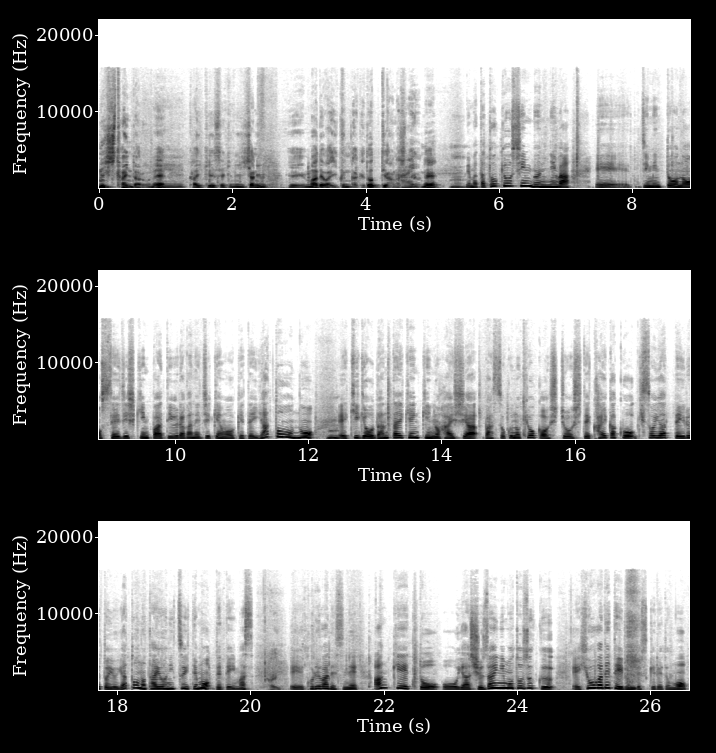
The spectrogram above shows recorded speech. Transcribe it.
何したいんだろうね、えー、会計責任者に、えー、までは行くんだけどっていう話だよね。はい。うん、でまた東京新聞には、えー、自民党の政治資金パーティー裏金事件を受けて野党の、うん、えー、企業団体献金の廃止や罰則の強化を主張して改革を競い合っているという野党の対応についても出ています。はい、えー、これはですねアンケートや取材に基づく、えー、表が出ているんですけれども、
